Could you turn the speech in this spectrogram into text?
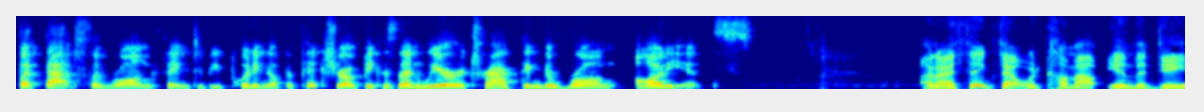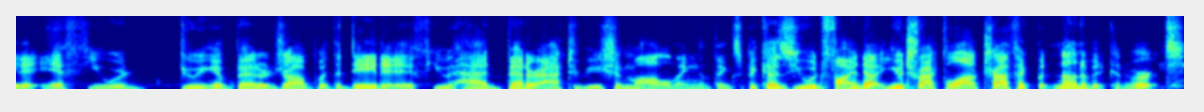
But that's the wrong thing to be putting up a picture of because then we are attracting the wrong audience. And i think that would come out in the data if you were doing a better job with the data if you had better attribution modeling and things because you would find out you attract a lot of traffic but none of it converts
